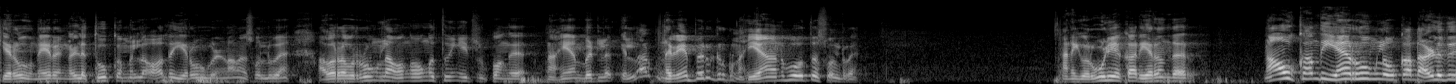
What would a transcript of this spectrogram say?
இரவு நேரங்களில் தூக்கம் இல்லாத இரவுகள்லாம் நான் சொல்லுவேன். அவர் அவர் ரூமில் அவங்கவுங்க தூங்கிட்டு இருப்பாங்க. நான் என் பெட்டில் எல்லாருக்கும் நிறைய பேருக்கு இருக்கும். நான் என் அனுபவத்தை சொல்கிறேன் அன்னைக்கு ஒரு ஊழியக்கார் இறந்தார். நான் உட்காந்து என் ரூமில் உட்காந்து அழுது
